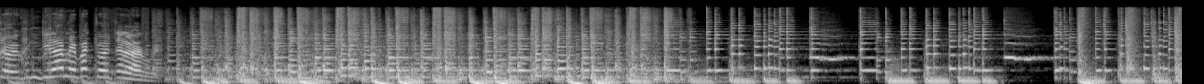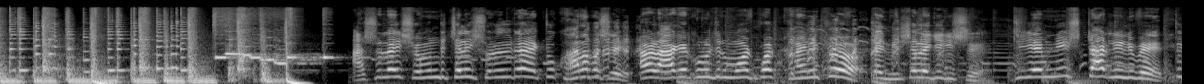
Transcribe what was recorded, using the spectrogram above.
তো, এখন দিলাম, এবার চলতে লাগবে। আসলে এই সমুদ্র ছেলের শরীরটা একটু খারাপ আছে। আর আগে কোনোদিন মদ ফদ খায়নি তো, তাই নেশা লেগে গেছে। তুই এমনি স্টার্ট নিয়ে নিবে তুই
